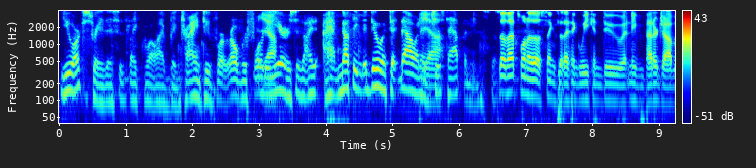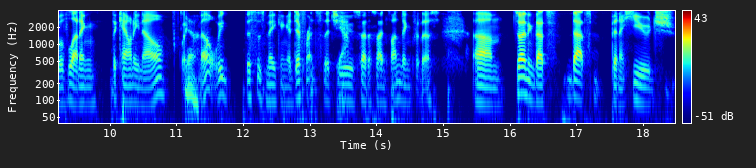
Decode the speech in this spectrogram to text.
"You orchestrated this?" It's like, well, I've been trying to for over forty Yeah. years, and I, I have nothing to do with it now, and Yeah. it's just happening. So, So that's one of those things that I think we can do an even better job of letting the county know. Like, Yeah. no, we this is making a difference that you set aside funding for this. Um, so I think that's that's been a huge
